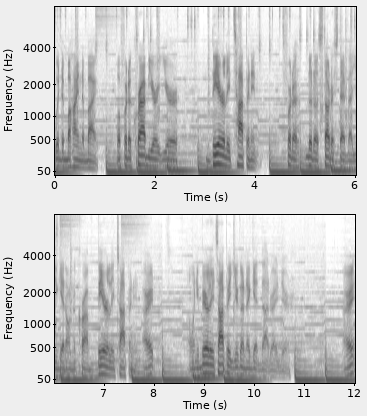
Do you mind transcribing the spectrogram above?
with the behind the back. But for the crab, you're you're barely tapping it for the little starter step that you get on the crab, barely tapping it, all right? And when you barely tap it, you're gonna get that right there, all right?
